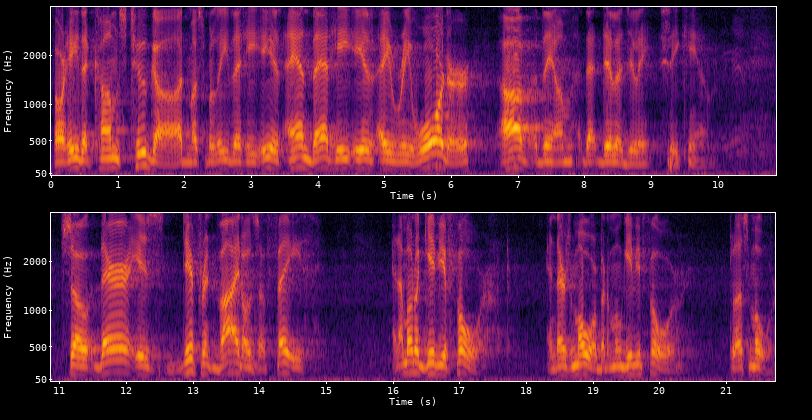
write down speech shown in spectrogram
For he that comes to God must believe that he is, and that he is a rewarder of them that diligently seek him. So there is different vitals of faith, and I'm going to give you four. And there's more, but I'm going to give you four plus more.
